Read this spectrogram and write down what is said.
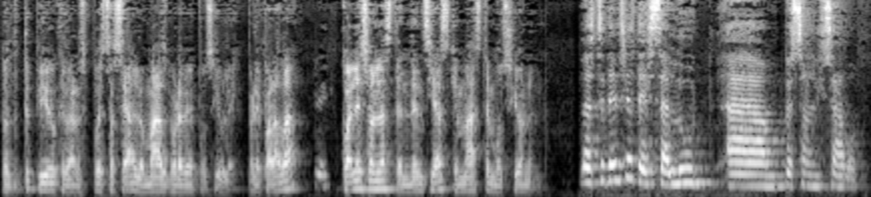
donde te pido que la respuesta sea lo más breve posible. ¿Preparada? ¿Cuáles son las tendencias que más te emocionan? Las tendencias de salud personalizado.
